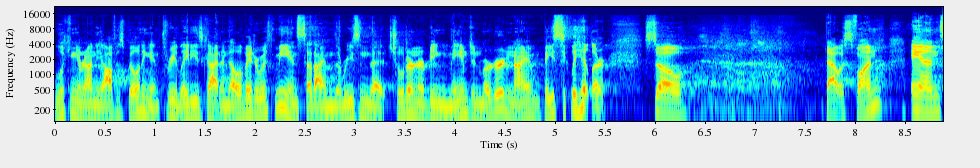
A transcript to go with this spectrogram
looking around the office building, and three ladies got in an elevator with me and said, I'm the reason that children are being maimed and murdered, and I am basically Hitler. So that was fun. And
